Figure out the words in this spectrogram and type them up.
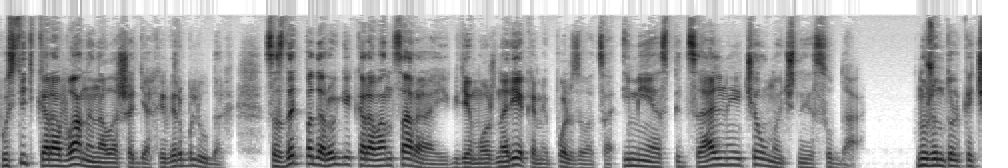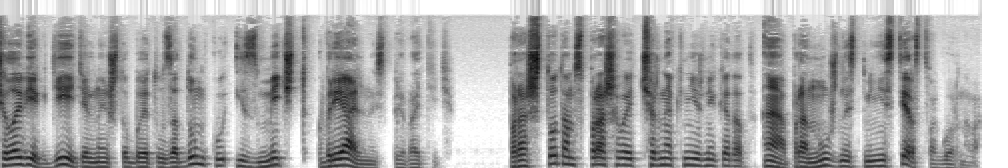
Пустить караваны на лошадях и верблюдах, создать по дороге караван-сараи, где можно реками пользоваться, имея специальные челночные суда. Нужен только человек деятельный, чтобы эту задумку из мечт в реальность превратить. Про что там спрашивает чернокнижник этот? А, про нужность Министерства горного.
